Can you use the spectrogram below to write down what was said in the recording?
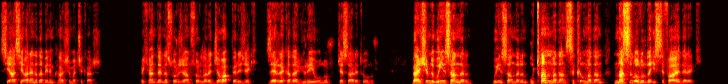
siyasi arenada benim karşıma çıkar. Ve kendilerine soracağım sorulara cevap verecek zerre kadar yüreği olur, cesareti olur. Ben şimdi bu insanların, bu insanların utanmadan, sıkılmadan nasıl olur da istifa ederek,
